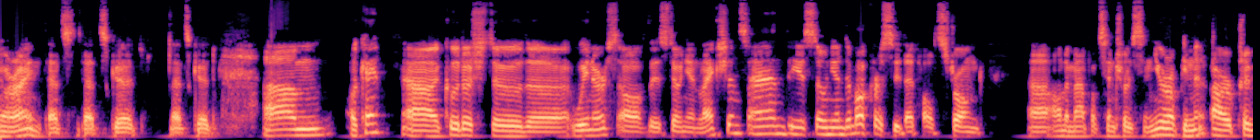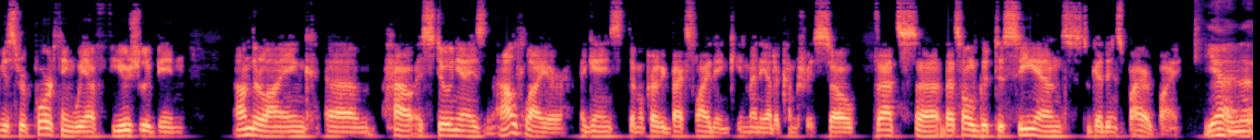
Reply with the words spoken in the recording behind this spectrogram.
All right, that's that's good. That's good. Um, okay, uh, kudos to the winners of the Estonian elections and the Estonian democracy that holds strong uh, on the map of Central Eastern Europe. In our previous reporting, we have usually been underlying um, how Estonia is an outlier against democratic backsliding in many other countries. So that's uh, that's all good to see and to get inspired by. Yeah, and uh,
